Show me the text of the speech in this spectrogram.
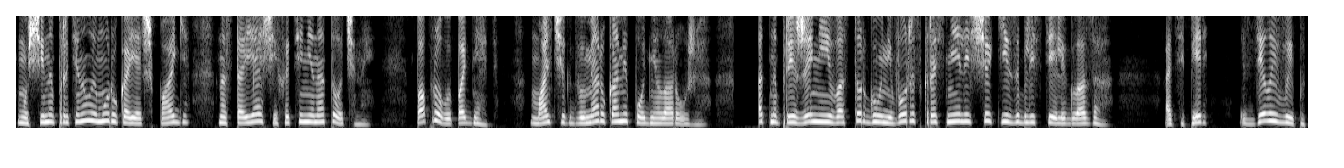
Мужчина протянул ему рукоять шпаги, настоящий, хоть и не наточенный. «Попробуй поднять». Мальчик двумя руками поднял оружие. От напряжения и восторга у него раскраснелись щеки и заблестели глаза. «А теперь сделай выпад».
